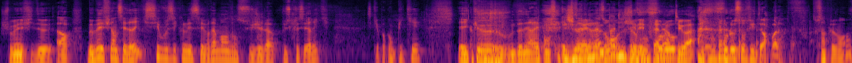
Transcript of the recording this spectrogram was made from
Je me méfie de. Alors, me méfiant de Cédric, si vous y connaissez vraiment dans ce sujet-là plus que Cédric, ce qui est pas compliqué, et que vous me donnez la réponse et que vous J'aurais avez même raison, pas dit je vous follow, tu vois. je vous follow sur Twitter, voilà, tout simplement.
